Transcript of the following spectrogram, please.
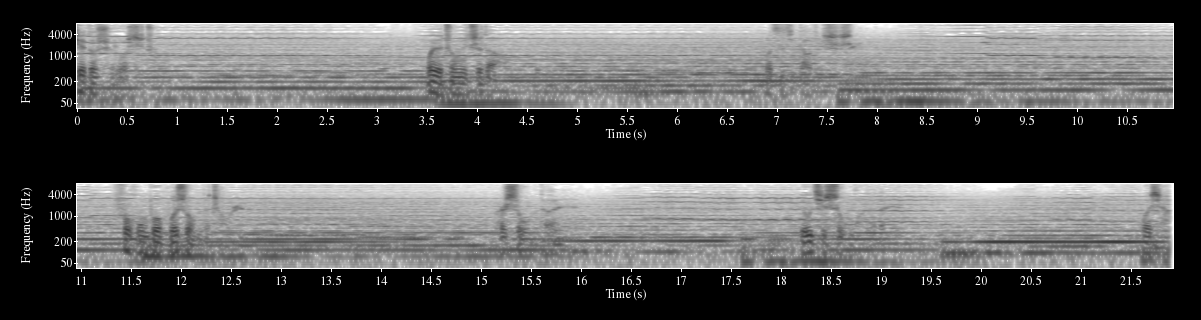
一切都水落石出，我也终于知道我自己到底是谁。傅洪波不是我们的仇人，而是我们的恩人，尤其是我的恩人。我想，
